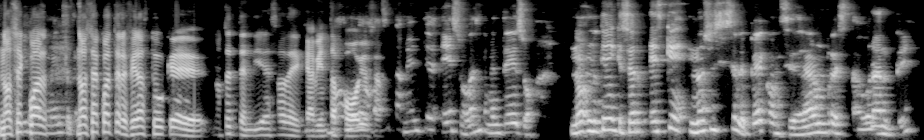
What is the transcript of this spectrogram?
No sé cuál, no sé a cuál te refieras tú que no te entendí eso de que avienta No, pollo. no, básicamente eso, básicamente eso. No, no tiene que ser, es que no sé si se le puede considerar un restaurante,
